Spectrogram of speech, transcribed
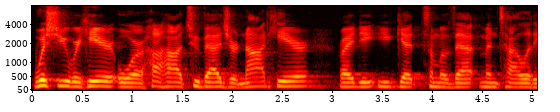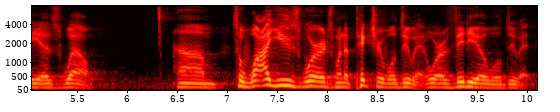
wish you were here, or haha, too bad you're not here, right? You, you get some of that mentality as well. Um, so, why use words when a picture will do it or a video will do it?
